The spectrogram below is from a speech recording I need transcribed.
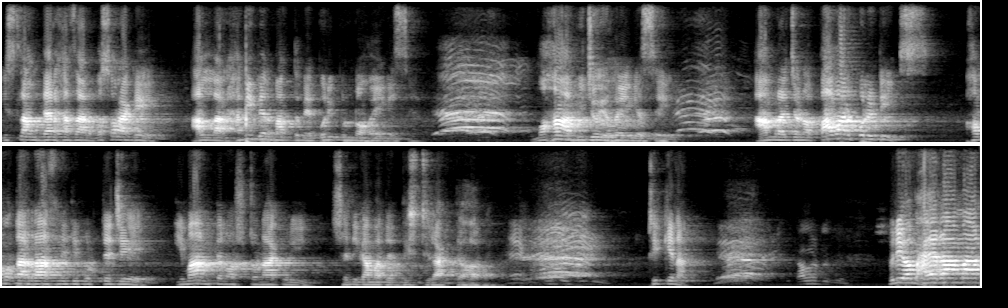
ইসলাম দেড় হাজার বছর আগে আল্লাহর হাবিবের মাধ্যমে পরিপূর্ণ হয়ে গেছে। মহা বিজয় হয়ে গেছে। আমরা যেন পাওয়ার পলিটিক্স ক্ষমতার রাজনীতি করতে যে ইমানকে নষ্ট না করি, সেদিকে আমাদের দৃষ্টি রাখতে হবে। ঠিক কিনা? প্রিয় ভাইরা আমার,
